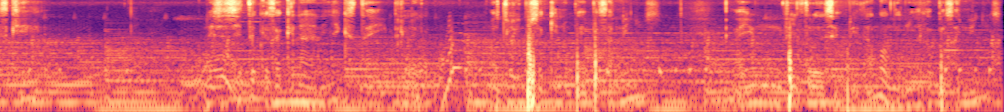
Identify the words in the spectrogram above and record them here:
es que necesito que saquen a la niña que está ahí, pero nosotros vimos aquí no pueden pasar niños. Hay un filtro de seguridad donde no deja pasar niños.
